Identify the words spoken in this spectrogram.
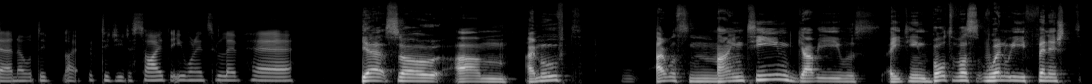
then, or did like did you decide that you wanted to live here? Yeah, so um I moved I was 19, Gabby was 18. Both of us when we finished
